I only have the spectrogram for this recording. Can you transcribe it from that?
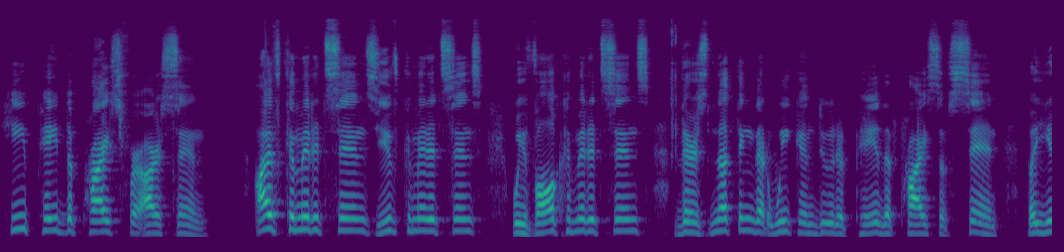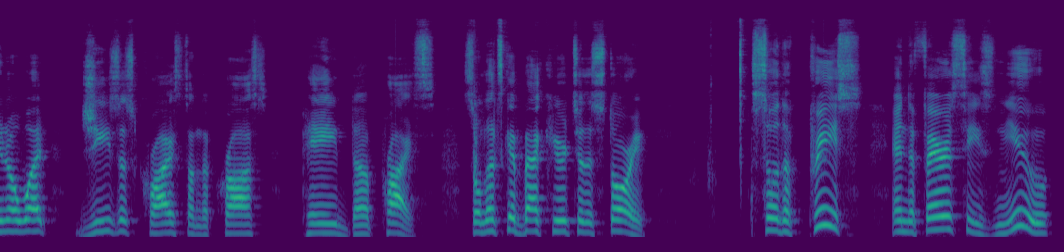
he paid the price for our sin. I've committed sins, you've committed sins, we've all committed sins. There's nothing that we can do to pay the price of sin. But you know what? Jesus Christ on the cross paid the price. So let's get back here to the story. So the priests and the Pharisees knew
